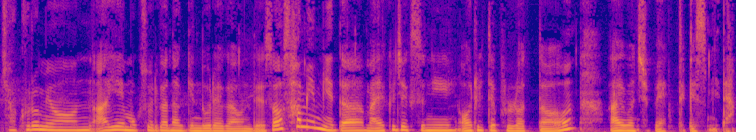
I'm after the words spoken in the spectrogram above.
음. 자, 그러면 아이의 목소리가 남긴 노래 가운데서 3위입니다. 마이클 잭슨이 어릴 때 불렀던 I Want You Back 듣겠습니다.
